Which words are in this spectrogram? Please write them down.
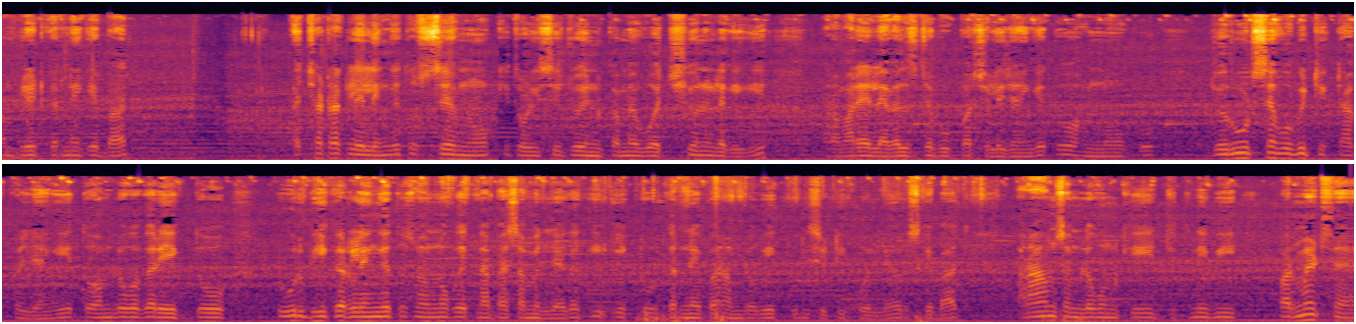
कंप्लीट करने के बाद अच्छा ट्रक ले लेंगे तो उससे हम लोगों की थोड़ी सी जो इनकम है वो अच्छी होने लगेगी। और हमारे लेवल्स जब ऊपर चले जाएँगे तो हम लोगों को जो रूट्स हैं वो भी ठीक ठाक मिल जाएँगे। तो हम लोग अगर एक दो टूर भी कर लेंगे तो उसमें हम लोग को इतना पैसा मिल जाएगा कि एक टूर करने पर हम लोग एक पूरी सिटी खोल लें और उसके बाद आराम से हम लोग उनकी जितनी भी परमिट्स हैं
